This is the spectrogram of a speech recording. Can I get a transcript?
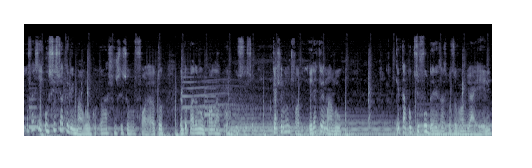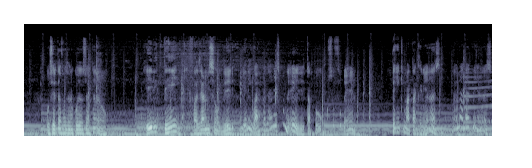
eu falei assim, o Cício é aquele maluco, eu acho o Cício foda. Eu tô, eu tô pagando um pau da porra pro Cício, porque eu acho ele muito foda. Ele é aquele maluco que tá pouco se fudendo se as pessoas vão odiar ele, ou se ele tá fazendo a coisa certa, não. Ele tem que fazer a missão dele e ele vai fazer a missão dele, ele tá pouco se fudendo. Tem que matar criança? Vai matar criança.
